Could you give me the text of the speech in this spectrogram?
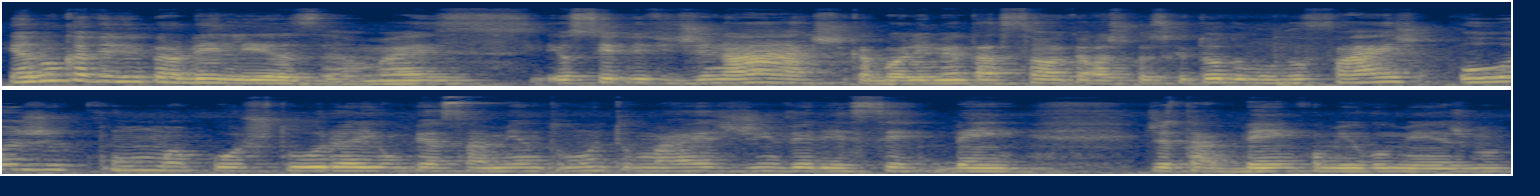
Eu nunca vivi para beleza, mas eu sempre fiz ginástica, boa alimentação, aquelas coisas que todo mundo faz. Hoje com uma postura e um pensamento muito mais de envelhecer bem, de estar bem comigo mesmo.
